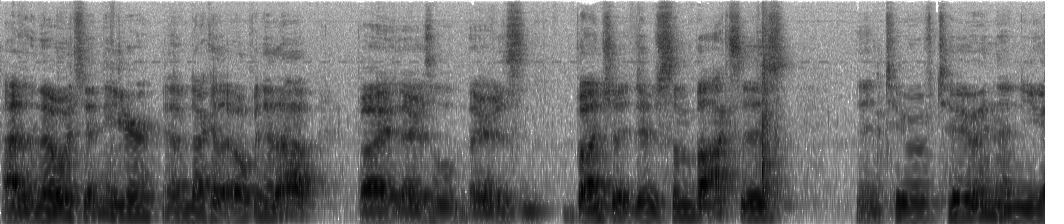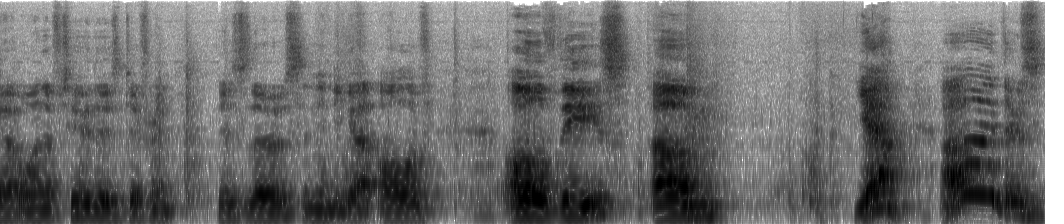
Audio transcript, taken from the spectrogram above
I don't know what's in here, and I'm not gonna open it up. But there's a, there's a bunch of there's some boxes, then two of two, and then you got one of two. There's different there's those, and then you got all of all of these. Um, yeah, uh, there's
